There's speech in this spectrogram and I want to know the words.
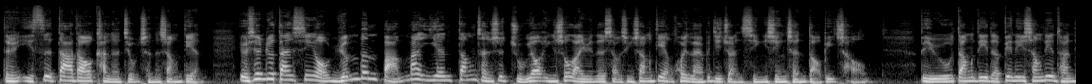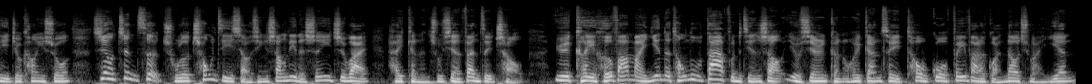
等于一次大刀砍了九成的商店。有些人就担心哦，原本把卖烟当成是主要营收来源的小型商店会来不及转型，形成倒闭潮。比如当地的便利商店团体就抗议说，这项政策除了冲击小型商店的生意之外，还可能出现犯罪潮，因为可以合法买烟的通路大幅的减少，有些人可能会干脆透过非法的管道去买烟，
